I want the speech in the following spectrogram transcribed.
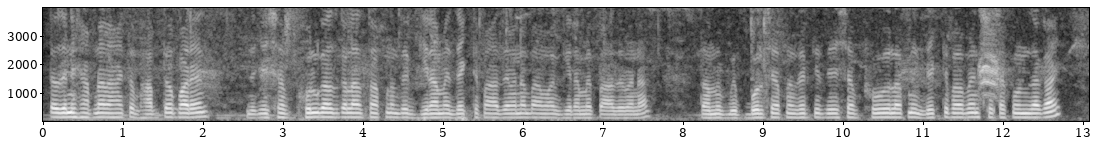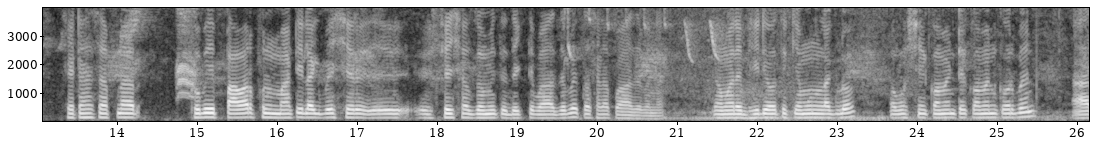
একটা জিনিস আপনারা হয়তো ভাবতেও পারেন যে এইসব ফুল গাছগুলা তো আপনাদের গ্রামে দেখতে পাওয়া যাবে না বা আমার গ্রামে পাওয়া যাবে না। তো আমি বলছি আপনাদেরকে যে এইসব ফুল আপনি দেখতে পাবেন সেটা কোন জায়গায়? সেটা হচ্ছে আপনার খুবই পাওয়ারফুল মাটি লাগবে, সে, সেই সব জমিতে দেখতে পাওয়া যাবে, তাছাড়া পাওয়া যাবে না। তো আমার এই ভিডিওতে কেমন লাগল, অবশ্যই কমেন্টে কমেন্ট করবেন। আর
